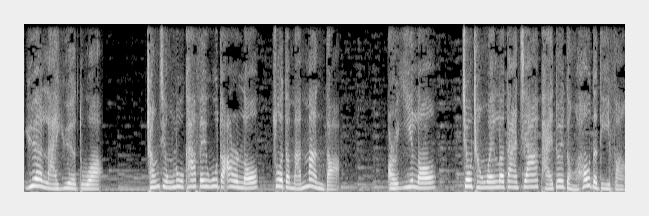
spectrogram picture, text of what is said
越来越多。长颈鹿咖啡屋的二楼坐得满满的，而一楼就成为了大家排队等候的地方。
